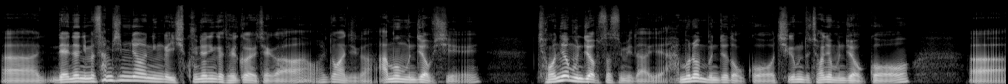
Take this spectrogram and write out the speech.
아, 내년이면 30년인가 29년인가 될 거예요. 제가 활동한 지가. 아무 문제 없이. 전혀 문제 없었습니다. 예. 아무런 문제도 없고, 지금도 전혀 문제 없고, 아,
